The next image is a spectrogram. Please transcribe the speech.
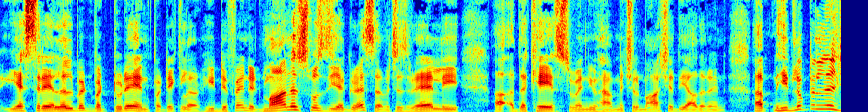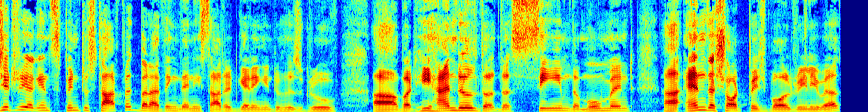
yesterday yesterday a little bit, but today in particular, he defended. Marnus was the aggressor, which is rarely uh, the case when you have Mitchell Marsh at the other end. Uh, he looked a little jittery against spin to start with, but I think then he started getting into his groove. Uh, but he handled the, the seam, the movement, uh, and the short pitch ball really well,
